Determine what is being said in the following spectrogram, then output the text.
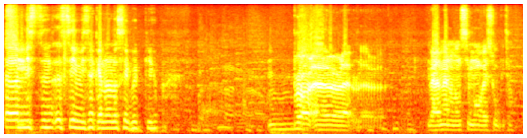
Eh, Sì. mi sì, mi sa che non lo segue più. Beh, almeno non si muove subito.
